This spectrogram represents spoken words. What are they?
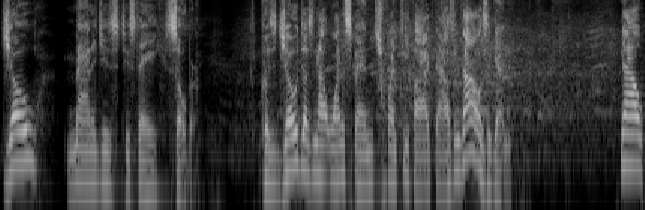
Joe manages to stay sober because Joe does not want to spend twenty-five thousand dollars again. Now,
